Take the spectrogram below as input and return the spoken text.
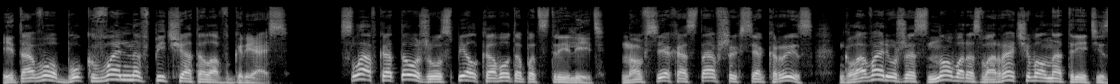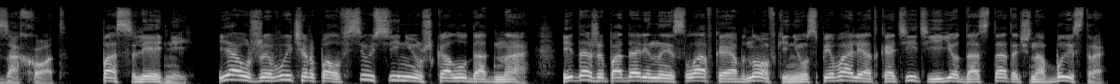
и того буквально впечатало в грязь. Славка тоже успел кого-то подстрелить, но всех оставшихся крыс главарь уже снова разворачивал на третий заход. Последний. Я уже вычерпал всю синюю шкалу до дна, и даже подаренные Славкой обновки не успевали откатить ее достаточно быстро,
